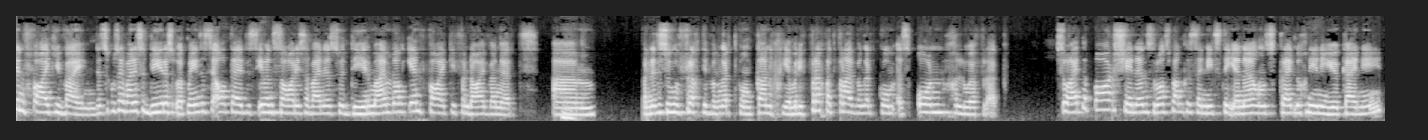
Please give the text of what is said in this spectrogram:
een faadjie wyn. Dis hoekom sy wyne so duur is ook. Mense sê altyd dis ewen Sari se wyne is so duur, maar hy maak een faadjie van daai wingerd. Ehm um, want dit is hoe 'n vrug die wingerd kom kan gee, maar die vrug wat van daai wingerd kom is ongelooflik. So hy het 'n paar Shannons, Rotsbank is sy nuutste ene. Ons kry dit nog nie in die UK nie.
